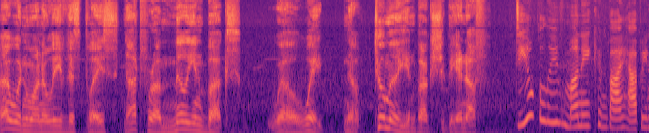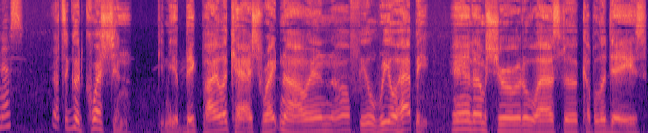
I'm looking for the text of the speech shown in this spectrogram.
I wouldn't want to leave this place, not for a million bucks. Well, wait, no, two million bucks should be enough. Do you believe money can buy happiness? That's a good question. Give me a big pile of cash right now, and I'll feel real happy. And I'm sure it'll last a couple of days,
